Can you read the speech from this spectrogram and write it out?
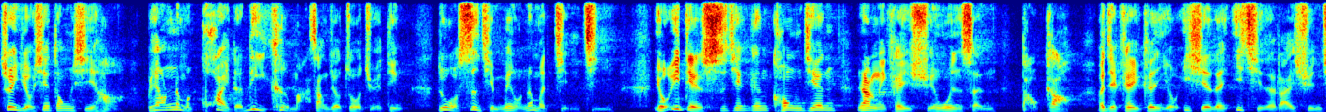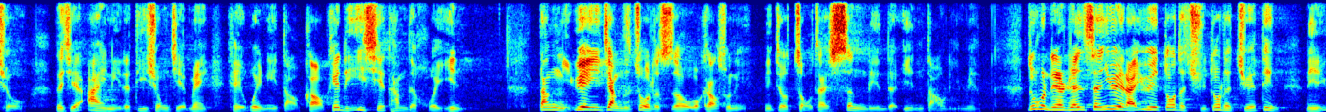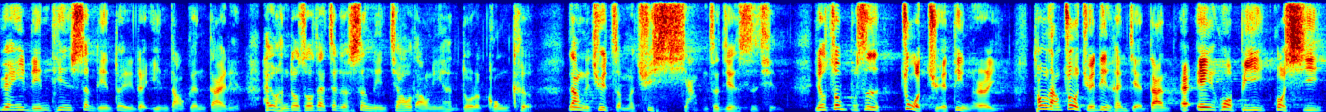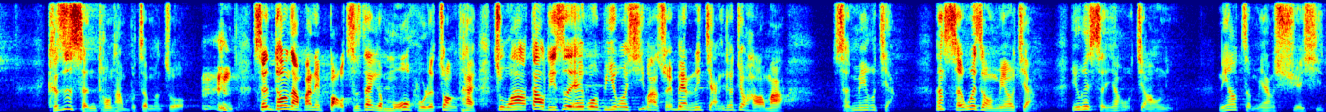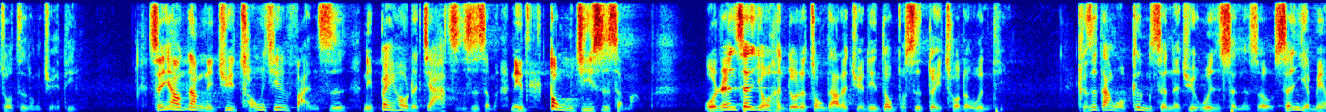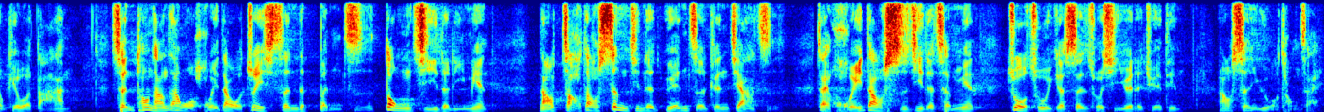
所以有些东西哈，不要那么快的立刻马上就做决定。如果事情没有那么紧急，有一点时间跟空间，让你可以询问神。祷告，而且可以跟有一些人一起的来寻求那些爱你的弟兄姐妹，可以为你祷告，给你一些他们的回应。当你愿意这样子做的时候，我告诉你，你就走在圣灵的引导里面。如果你的人生越来越多的许多的决定，你愿意聆听圣灵对你的引导跟带领，还有很多时候在这个圣灵教导你很多的功课，让你去怎么去想这件事情。有时候不是做决定而已，通常做决定很简单，哎，A 或 B 或 C。可是神通常不这么做，神通常把你保持在一个模糊的状态。主啊，到底是 A 或 B 或 C 嘛？随便你讲一个就好嘛。神没有讲，那神为什么没有讲？因为神要教你，你要怎么样学习做这种决定。神要让你去重新反思你背后的价值是什么，你的动机是什么。我人生有很多的重大的决定都不是对错的问题，可是当我更深的去问神的时候，神也没有给我答案。神通常让我回到我最深的本质、动机的里面，然后找到圣经的原则跟价值，再回到实际的层面，做出一个神所喜悦的决定，然后神与我同在。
